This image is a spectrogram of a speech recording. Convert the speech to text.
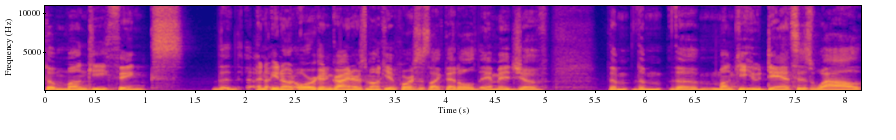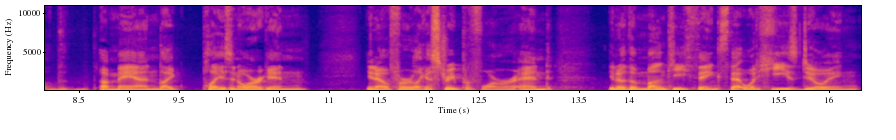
the monkey thinks the, you know an organ grinder's monkey of course is like that old image of the the the monkey who dances while a man like plays an organ you know for like a street performer. And you know the monkey thinks that what he's doing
